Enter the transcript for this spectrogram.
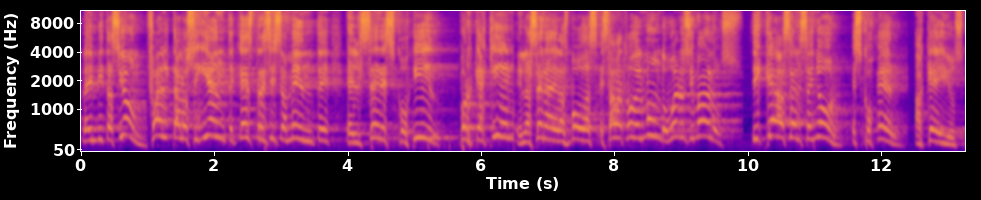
la invitación. Falta lo siguiente, que es precisamente el ser escogido. Porque aquí en, en la cena de las bodas estaba todo el mundo, buenos y malos. ¿Y qué hace el Señor? Escoger a aquellos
